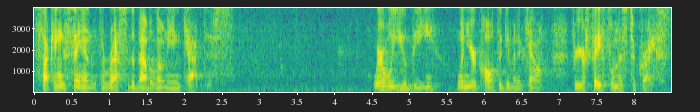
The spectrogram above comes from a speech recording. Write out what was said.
sucking sand with the rest of the Babylonian captives? Where will you be when you're called to give an account for your faithfulness to Christ?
